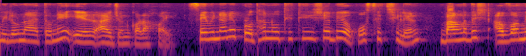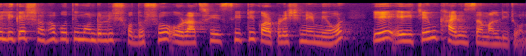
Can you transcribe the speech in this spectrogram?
মিলনায়তনে এর আয়োজন করা হয়। সেমিনারে প্রধান অতিথি হিসেবে উপস্থিত ছিলেন বাংলাদেশ আওয়ামী লীগের সভাপতি মণ্ডলীর সদস্য ও রাজশাহী সিটি কর্পোরেশনের mayor A H M Khairuzzaman Liton.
